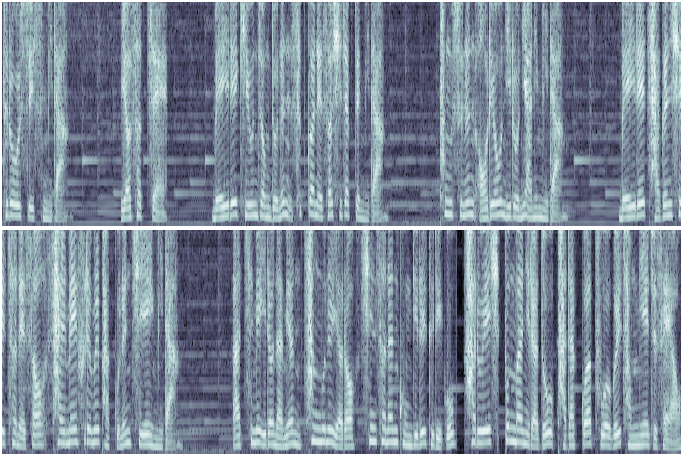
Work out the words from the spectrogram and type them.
들어올 수 있습니다. 여섯째, 매일의 기운 정도는 습관에서 시작됩니다. 풍수는 어려운 이론이 아닙니다. 매일의 작은 실천에서 삶의 흐름을 바꾸는 지혜입니다. 아침에 일어나면 창문을 열어 신선한 공기를 들이고 하루에 10분만이라도 바닥과 부엌을 정리해 주세요.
